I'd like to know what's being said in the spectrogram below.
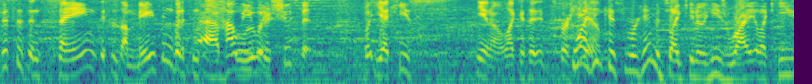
"This is insane. This is amazing." But it's ins- how are you going to shoot this? But yet he's, you know, like I said, it's for him. Well, I think because for him, it's like you know he's right. Like he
